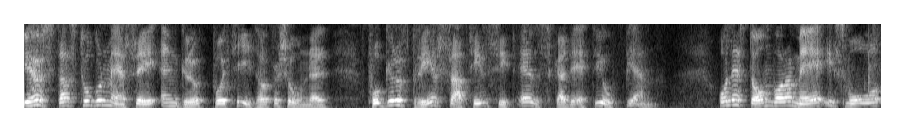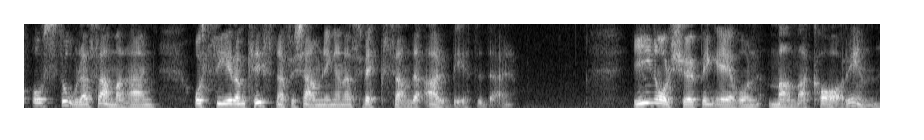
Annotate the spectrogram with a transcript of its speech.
I höstas tog hon med sig en grupp på ett tiotal personer på gruppresa till sitt älskade Etiopien och lät dem vara med i små och stora sammanhang och se de kristna församlingarnas växande arbete där. I Norrköping är hon mamma Karin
